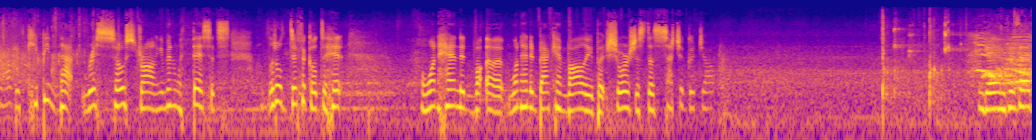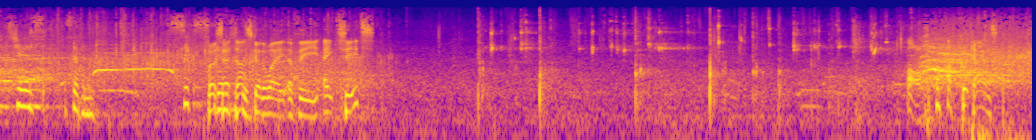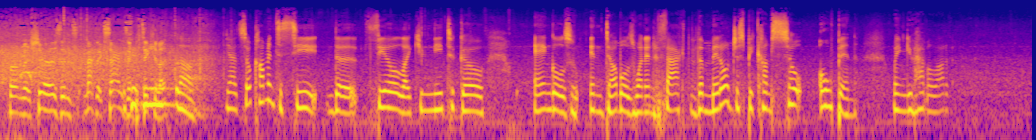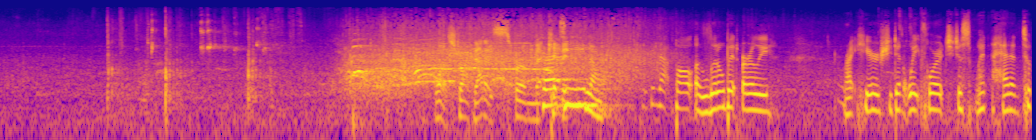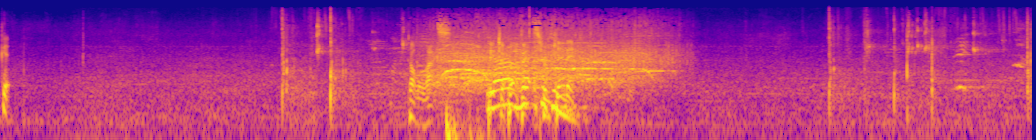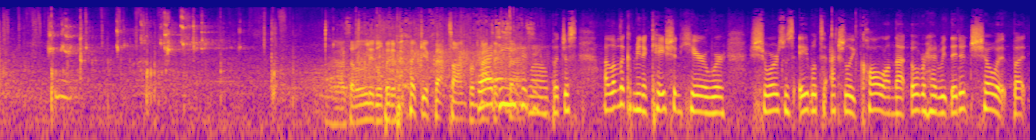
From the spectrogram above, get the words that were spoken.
job with keeping that wrist so strong. Even with this, it's a little difficult to hit a one-handed uh, one-handed backhand volley, but Schuurs just does such a good job. Game first set, choose seven. Six. First set does go the way of the eight seeds. Oh, quick hands from Schuurs and Mattek-Sands in particular. Love. Yeah, it's so common to see the feel like you need to go angles in doubles when in fact the middle just becomes so open when you have a lot of What a strike that is from Kenin. Taking that ball a little bit early. Right here, she didn't wait for it. She just went ahead and took it. Oh, that's picture perfect from Kenin. There's a little bit of a gift that time from Matic Well, but just, I love the communication here where Schuurs was able to actually call on that overhead. We, they didn't show it, but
